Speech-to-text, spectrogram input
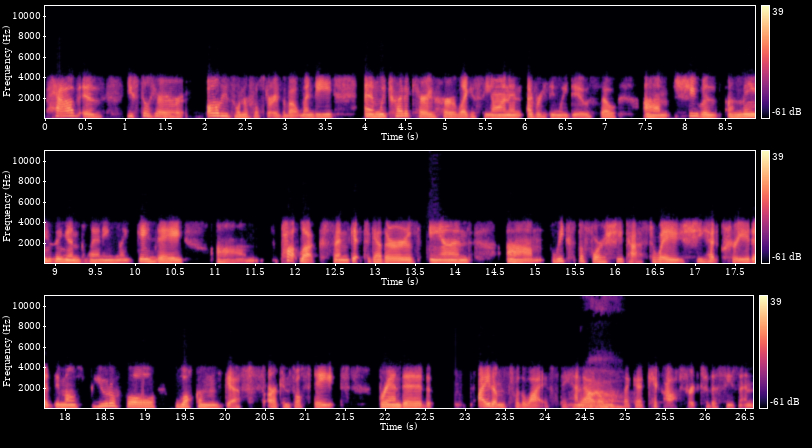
have. Is you still hear all these wonderful stories about Wendy, and we try to carry her legacy on in everything we do. So um, she was amazing in planning like game day, um, potlucks, and get-togethers, and um, weeks before she passed away, she had created the most beautiful welcome gifts, Arkansas State branded items for the wives to hand wow. out almost like a kickoff for to the season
